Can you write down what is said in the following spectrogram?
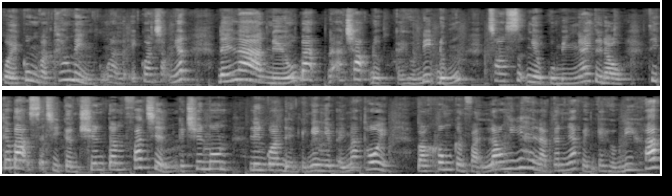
cuối cùng và theo mình cũng là lợi ích quan trọng nhất. Đấy là nếu bạn đã chọn được cái hướng đi đúng cho sự nghiệp của mình ngay từ đầu thì các bạn sẽ chỉ cần chuyên tâm phát triển những cái chuyên môn liên quan đến cái nghề nghiệp ấy mà thôi và không cần phải lo nghĩ hay là cân nhắc về những cái hướng đi khác.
